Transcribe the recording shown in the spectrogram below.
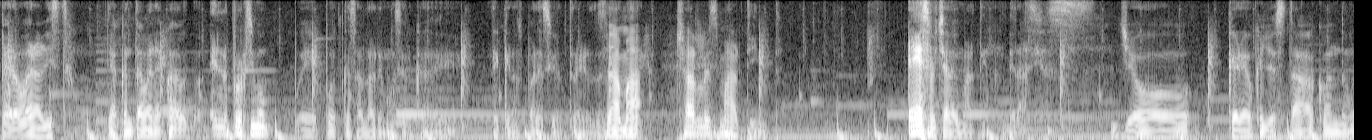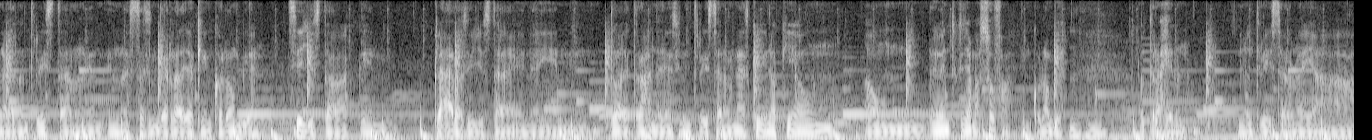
pero bueno, listo. Ya contame. En el próximo eh, podcast hablaremos acerca de, de qué nos pareció el trailer. Se llama Charles Martin. Eso, Charles Martin. Gracias. Yo creo que yo estaba cuando una vez lo entrevistaron en, una estación de radio aquí en Colombia. Sí, yo estaba en. Claro, sí, yo estaba en, ahí en, todavía trabajando en eso. Lo entrevistaron una vez que vino aquí a un, a un evento que se llama SOFA en Colombia. Lo trajeron y lo entrevistaron ahí a,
